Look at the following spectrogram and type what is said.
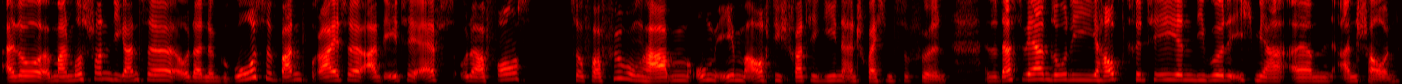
Also man muss schon die ganze oder eine große Bandbreite an ETFs oder Fonds zur Verfügung haben, um eben auch die Strategien entsprechend zu füllen. Also das wären so die Hauptkriterien, die würde ich mir ähm, anschauen.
